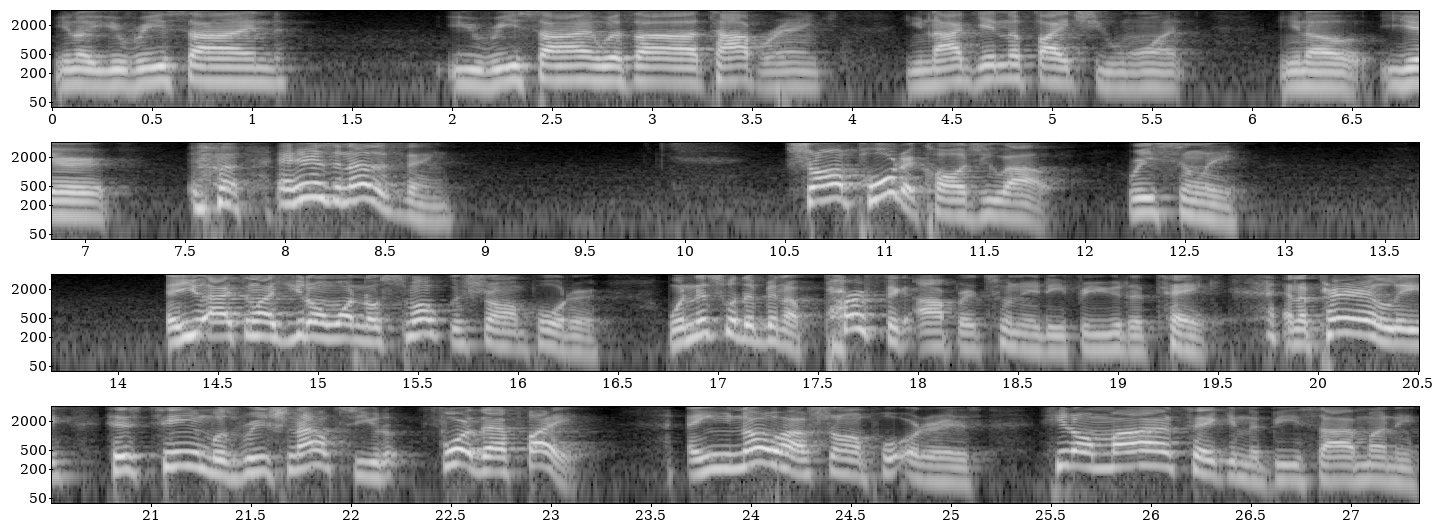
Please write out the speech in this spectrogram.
You know, you re-signed, you re-signed with uh top rank, you're not getting the fights you want. You know, you're and here's another thing. Shawn Porter called you out recently. And you acting like you don't want no smoke with Shawn Porter when this would have been a perfect opportunity for you to take. And apparently his team was reaching out to you for that fight. And you know how Shawn Porter is. He don't mind taking the B side money.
